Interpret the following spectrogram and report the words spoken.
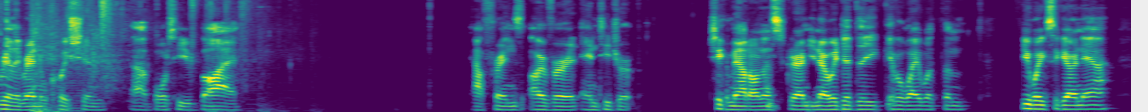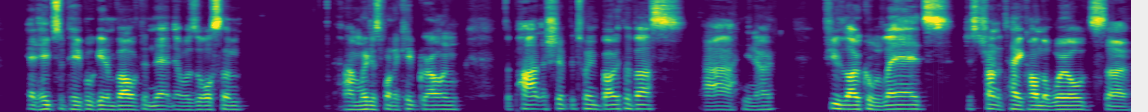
really random question uh, brought to you by our friends over at AntiDrip. Check them out on Instagram. You know, we did the giveaway with them a few weeks ago now. Had heaps of people get involved in that. That was awesome. Um, we just want to keep growing the partnership between both of us. Uh, you know, a few local lads just trying to take on the world. So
